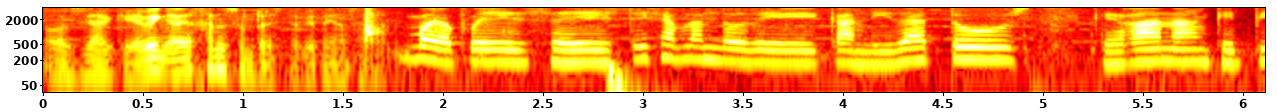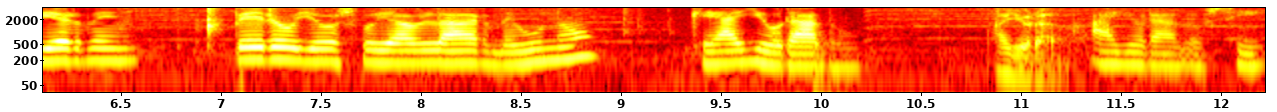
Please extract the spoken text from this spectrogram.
O sea que venga, déjanos un resto que tengas a Bueno, pues eh, estáis hablando de candidatos que ganan, que pierden, pero yo os voy a hablar de uno que ha llorado. Ha llorado. Ha llorado, sí.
